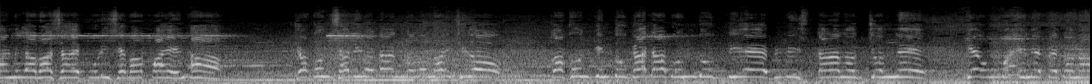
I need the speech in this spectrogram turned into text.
বাংলা ভাষায় পরিষেবা পায় না। যখন স্বাধীনতা আন্দোলন হয়েছিল, তখন কিন্তু গাদা বন্দুক দিয়ে ব্রিটিশ তাড়ানোর জন্যে কেউ মাইনে পেত না।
